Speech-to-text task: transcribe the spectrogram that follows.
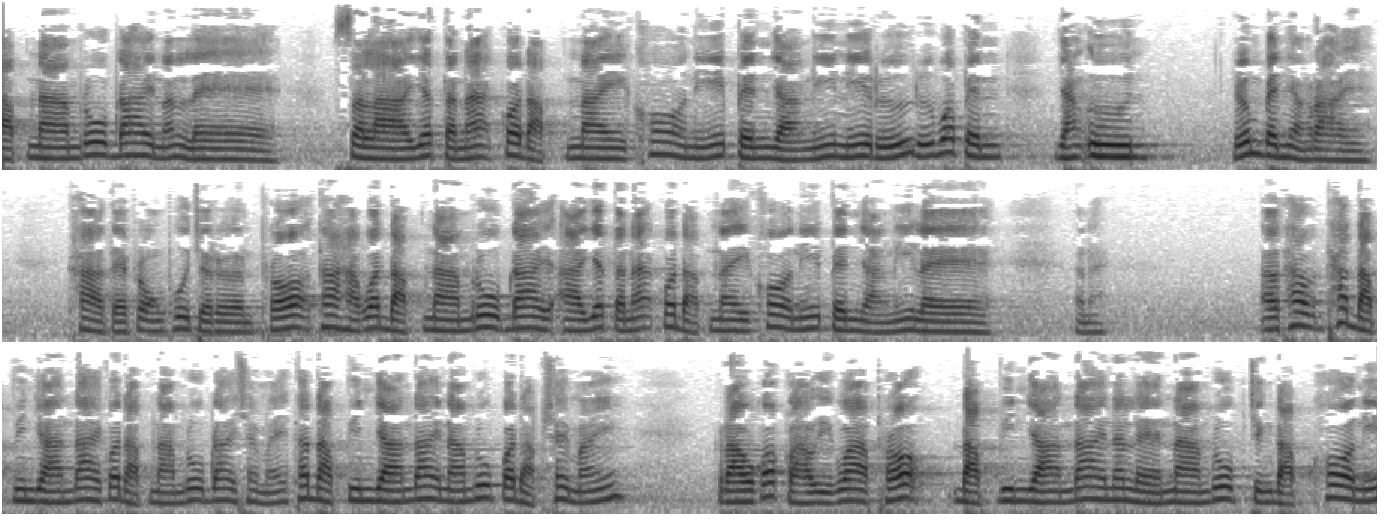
ดับนามรูปได้นั้นแล สลายตนะก็ดับในข้อนี้เป็นอย่างนี้นี้หรือหรือว่าเป็นอย่างอื่น หรือเป็นอย่างไร ข้าแต่พระองค์ผู้เจริญ เพราะถ้าหากว่าดับนามรูปได้ อายตนะก็ดับในข้อนี้เป็นอย่างนี้แลนะเอาถ้าถ้าดับวิญญาณได้ก็ดับนามรูปได้ใช่ไหม ถ้าดับวิญญาณได้นามรูปก็ดับใช่ไหม เราก็กล่าวอีกว่า เพราะดับวิญญาณได้นั่นแหละนามรูปจึงดับข้อนี้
